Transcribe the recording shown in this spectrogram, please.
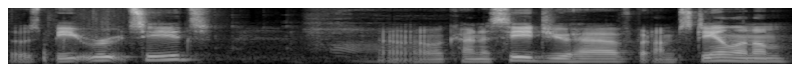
Those beetroot seeds? I don't know what kind of seeds you have, but I'm stealing them.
